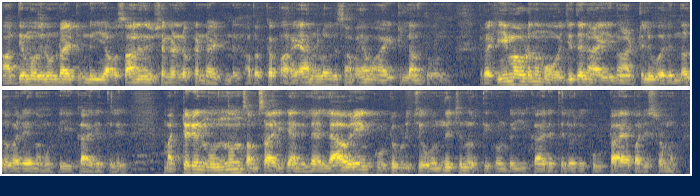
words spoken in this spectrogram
ആദ്യം മുതലുണ്ടായിട്ടുണ്ട് ഈ അവസാന നിമിഷങ്ങളിലൊക്കെ ഉണ്ടായിട്ടുണ്ട്. അതൊക്കെ പറയാനുള്ള ഒരു സമയമായിട്ടില്ല എന്ന് തോന്നുന്നു. റഹീം അവിടുന്ന് മോചിതനായി നാട്ടിൽ വരുന്നത് വരെ നമുക്ക് ഈ കാര്യത്തിൽ മറ്റൊരു ഒന്നും സംസാരിക്കാനില്ല. എല്ലാവരെയും കൂട്ടുപിടിച്ച് ഒന്നിച്ചു നിർത്തിക്കൊണ്ട് ഈ കാര്യത്തിൽ ഒരു കൂട്ടായ പരിശ്രമം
